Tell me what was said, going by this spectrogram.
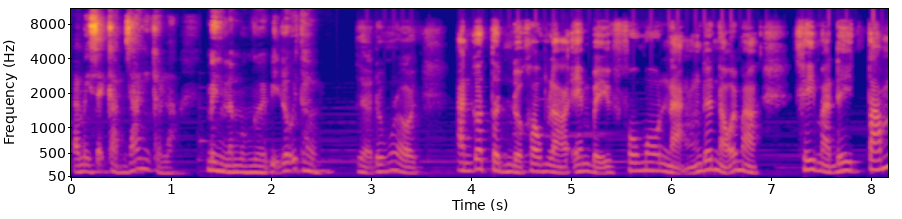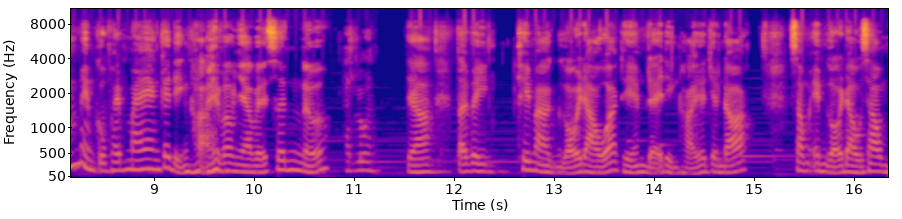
Và mình sẽ cảm giác như kiểu là mình là một người bị lỗi thời. Dạ đúng rồi. Anh có tin được không là em bị FOMO nặng đến nỗi mà khi mà đi tắm em cũng phải mang cái điện thoại vào nhà vệ sinh nữa? Thật luôn Dạ, tại vì khi mà gội đầu á thì em để điện thoại ở trên đó. Xong em gội đầu xong,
